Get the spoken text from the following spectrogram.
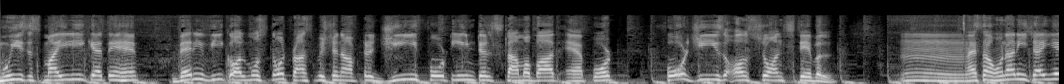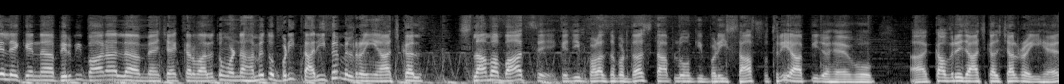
मुईज इस्माइली कहते हैं very weak almost no transmission after G fourteen till Islamabad airport four G is also unstable ऐसा होना नहीं चाहिए, लेकिन फिर भी बहरहाल मैं चेक करवा लेता हूँ, वरना हमें तो बड़ी तारीफें मिल रही हैं आजकल इस्लामाबाद से कि जी, बड़ा ज़बरदस्त आप लोगों की बड़ी साफ़ सुथरी आपकी जो है वो कवरेज आजकल चल रही है।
